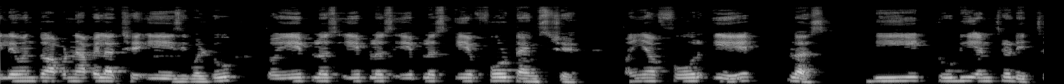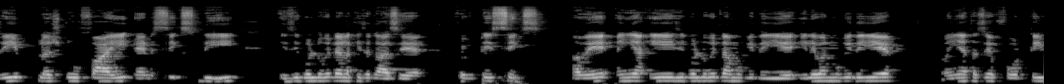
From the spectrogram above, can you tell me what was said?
ઇલેવન તો આપણને આપેલા જ છે એ ઇઝ ઇક્વલ ટુ તો a plus a plus a plus a four times છે. અહીંયા four a plus d two d and three d three plus two five and six d is equal to કેટલા લખી શકાશે? ફિફ્ટી સિક્સ હવે અહીંયા એ ઇઝ ઇક્વલ ટુ કેટલા મૂકી દઈએ? ઇલેવન મૂકી દઈએ. અહીંયા થશે forty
